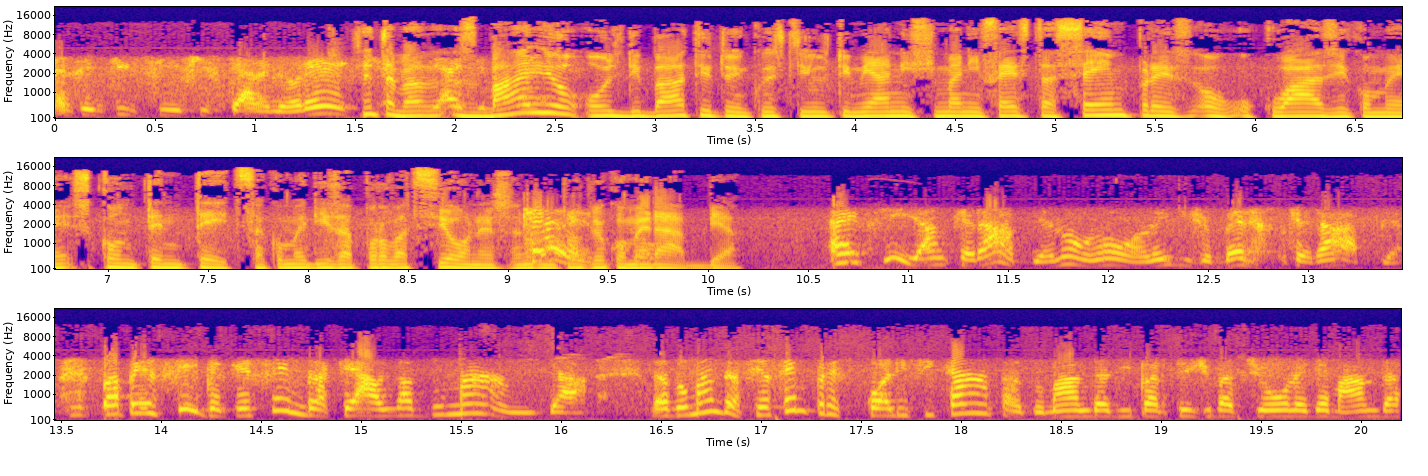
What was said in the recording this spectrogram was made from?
eh, sentirsi fischiare le orecchie. Senta, ma sbaglio o il dibattito in questi ultimi anni si manifesta sempre o, o quasi come scontentezza, come disapprovazione, se non certo. proprio come rabbia? Eh sì, anche rabbia, no, no, lei dice bene anche rabbia, ma per sì, perché sembra che alla domanda, la domanda sia sempre squalificata, domanda di partecipazione, domanda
